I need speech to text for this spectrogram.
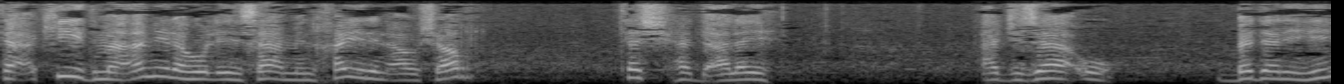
تأكيد ما عمله الإنسان من خير أو شر تشهد عليه أجزاء بدنه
